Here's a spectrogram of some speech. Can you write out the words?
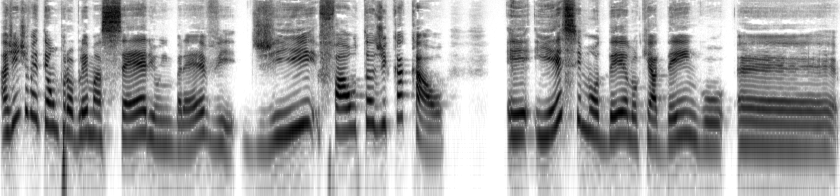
A gente vai ter um problema sério em breve de falta de cacau. E, e esse modelo que a Dengo é,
